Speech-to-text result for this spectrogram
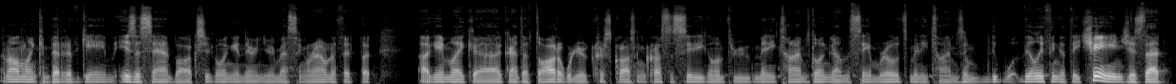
an online competitive game is a sandbox. You're going in there and you're messing around with it. But a game like uh, Grand Theft Auto, where you're crisscrossing across the city, going through many times, going down the same roads many times, and the, the only thing that they change is that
